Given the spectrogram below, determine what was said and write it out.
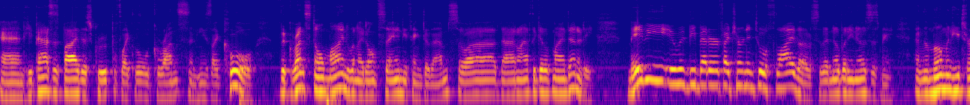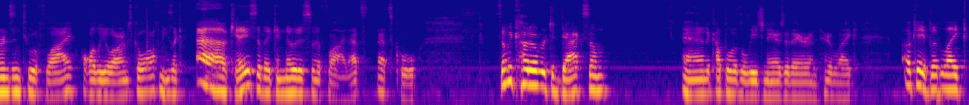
And he passes by this group of like little grunts and he's like, cool. The grunts don't mind when I don't say anything to them, so uh, I don't have to give up my identity. Maybe it would be better if I turned into a fly though, so that nobody notices me. And the moment he turns into a fly, all the alarms go off and he's like, ah, okay, so they can notice a fly. That's that's cool. So then we cut over to Daxam and a couple of the Legionnaires are there, and they're like, okay, but like,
